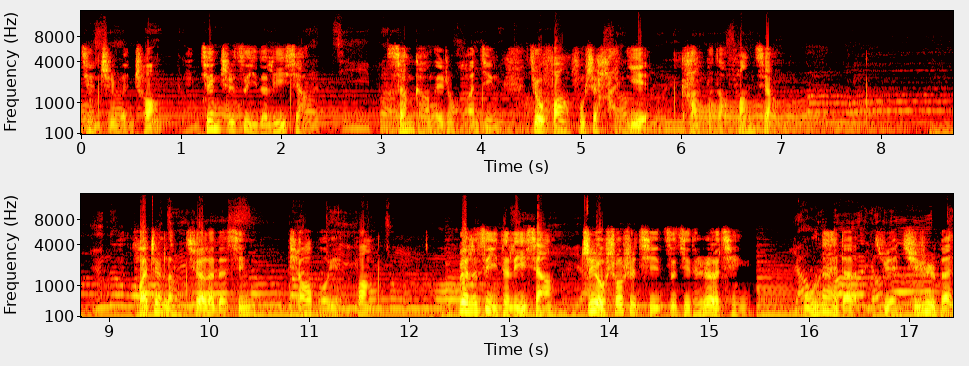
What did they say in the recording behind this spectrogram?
坚持原创，坚持自己的理想。香港那种环境，就仿佛是寒夜看不到方向，怀着冷却了的心漂泊远方，为了自己的理想。只有收拾起自己的热情，无奈的远去日本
